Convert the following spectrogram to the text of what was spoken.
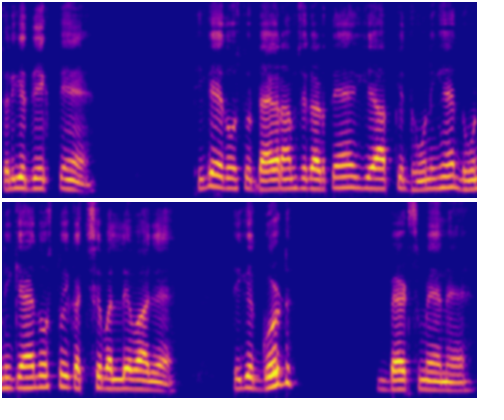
चलिए देखते हैं। ठीक है दोस्तों डायग्राम से करते हैं। ये आपके धोनी है। धोनी क्या है दोस्तों? एक अच्छे बल्लेबाज हैं। ठीक है गुड बैट्समैन है।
